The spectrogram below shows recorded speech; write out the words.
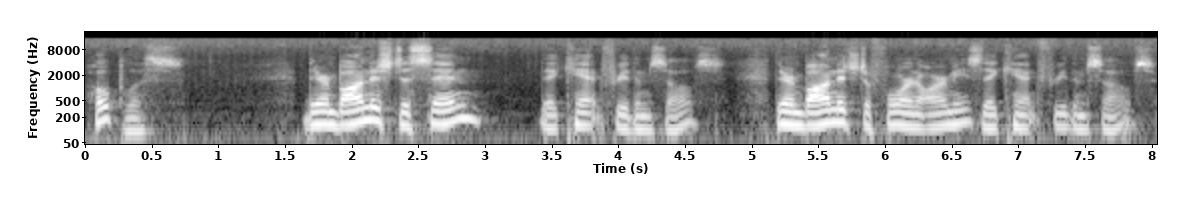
hopeless they're in bondage to sin. They can't free themselves. They're in bondage to foreign armies. They can't free themselves.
